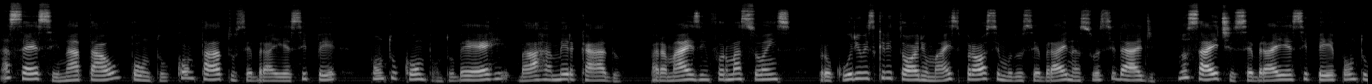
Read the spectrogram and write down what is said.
Acesse natal.contatosebraesp.com.br barra mercado. Para mais informações, Procure o escritório mais próximo do Sebrae na sua cidade. No site sebraesp.com.br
